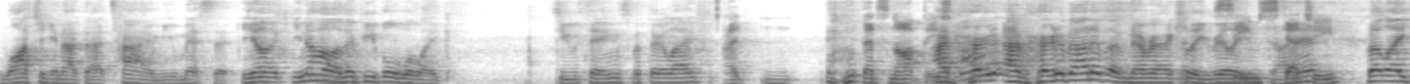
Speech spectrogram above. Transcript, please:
watching it at that time, you miss it. You know like you know how mm-hmm. other people will like do things with their life? I that's not baseball. I've heard I've heard about it, but I've never actually That really seems done it. sketchy. But like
